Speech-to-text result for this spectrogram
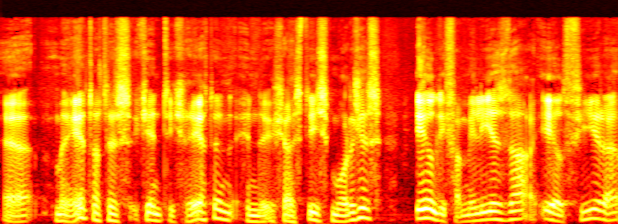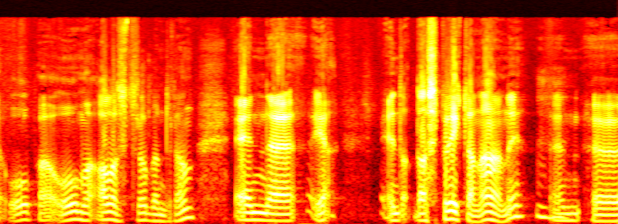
Uh, maar nee, dat is geïntegreerd in, de Eucharistie morgens. Heel die familie is daar, heel vier, opa, oma, alles erop en eraan. En uh, ja, en dat, dat, spreekt dan aan. Hè. Mm -hmm. En uh,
